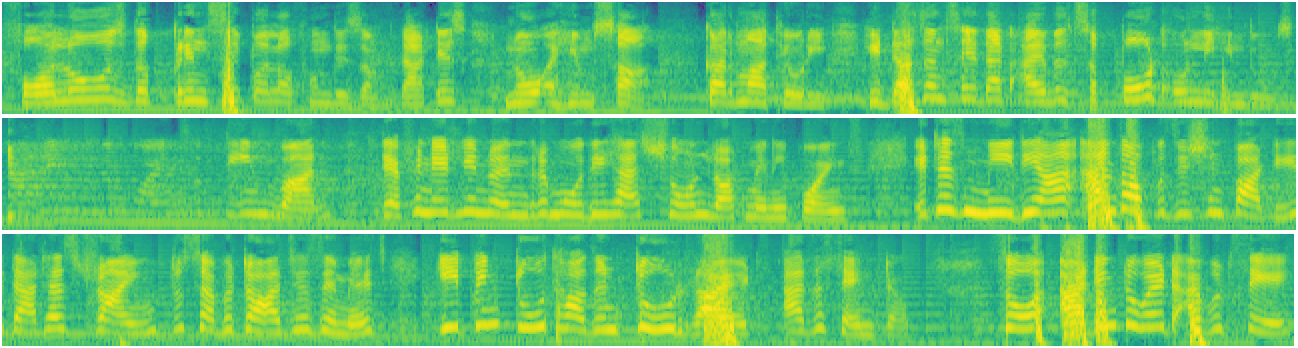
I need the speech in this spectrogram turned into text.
follows the principle of Hinduism. That is no ahimsa, karma theory. He doesn't say that I will support only Hindus. Team 1, definitely Narendra Modi has shown lot many points. It is media and the opposition party that has trying to sabotage his image, keeping 2002 riots as a center. So adding to it, I would say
